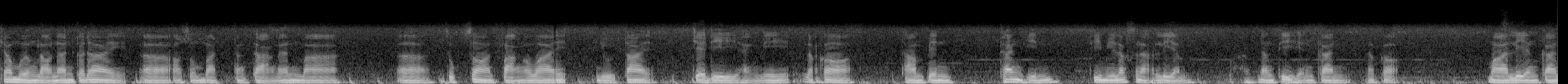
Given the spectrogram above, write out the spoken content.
เจ้าเมืองเหล่านั้นก็ได้เอาสมบัติต่างๆ นั้นมาซุกซ่อนฝังเอาไว้อยู่ใต้เจดีย์แห่งนี้ แล้วก็ทำเป็นแท่งหินที่มีลักษณะเหลี่ยมดังที่เห็นกัน แล้วก็มาเรียงกัน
